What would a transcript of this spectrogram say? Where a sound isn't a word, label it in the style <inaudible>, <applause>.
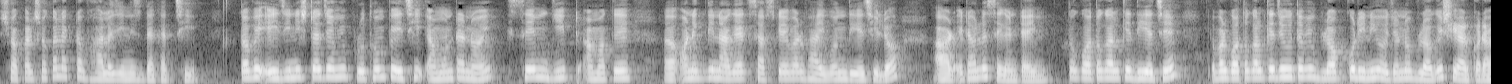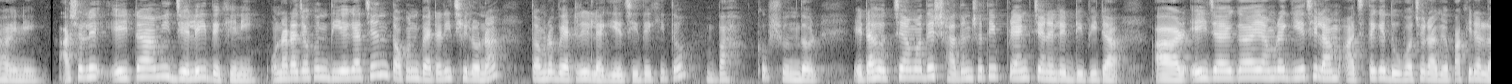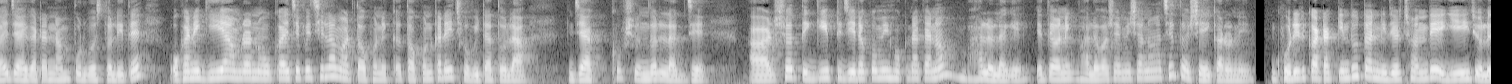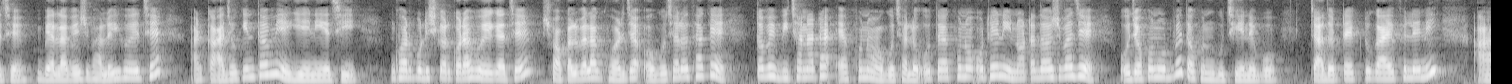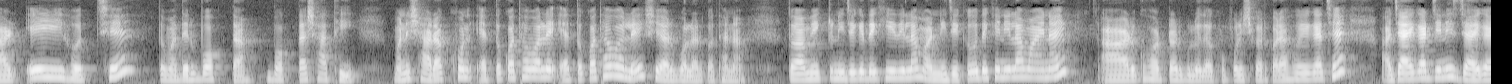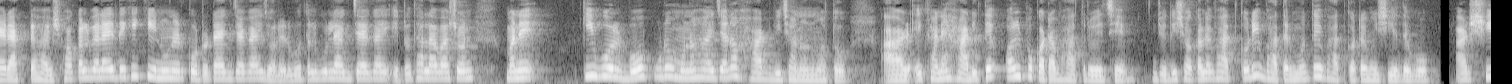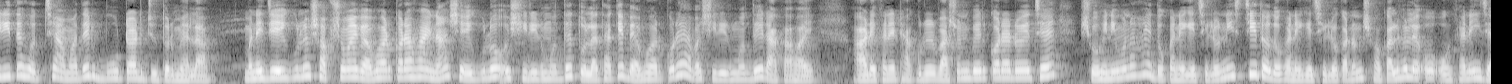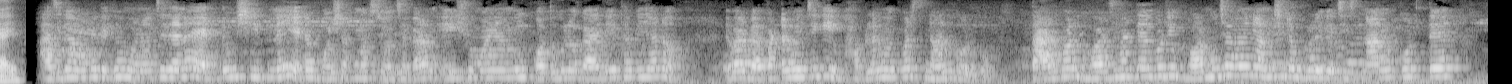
সকাল সকাল একটা ভালো জিনিস দেখাচ্ছি। তবে এই জিনিসটা যে আমি প্রথম পেয়েছি এমনটা নয়। সেম গিফট আমাকে অনেক দিন আগে এক সাবস্ক্রাইবার ভাই বোন দিয়েছিল, আর এটা হলো সেকেন্ড টাইম তো গতকালকে দিয়েছে। এবার গতকালকে যেহেতু আমি ব্লগ করিনি, ওই জন্য ব্লগে শেয়ার করা হয়নি। আসলে এইটা আমি জেলেই দেখিনি। ওনারা যখন দিয়ে গেছেন, তখন ব্যাটারি ছিল না। তো আমরা ব্যাটারি লাগিয়েছি, দেখি তো? বাহ! খুব সুন্দর। এটা হচ্ছে আমাদের সাধন সাথী প্র্যাঙ্ক চ্যানেলের ডিপিটা। আর এই জায়গায় আমরা গিয়েছিলাম আজ থেকে দু বছর আগে পাখিরালয়, জায়গাটার নাম পূর্বস্থলীতে। ওখানে গিয়ে আমরা নৌকায় চেপেছিলাম আর তখন তখনকার এই ছবিটা তোলা। যাক, খুব সুন্দর লাগছে। আর সত্যি গিফট যেরকমই হোক না কেন, ভালো লাগে। এতে অনেক ভালোবাসা মেশানো আছে তো সেই কারণে। ঘড়ির কাটা কিন্তু তার নিজের ছন্দে এগিয়েই চলেছে। বেলা বেশ ভালোই হয়েছে, আর কাজও কিন্তু আমি এগিয়ে নিয়েছি। ঘর পরিষ্কার করা হয়ে গেছে। সকালবেলা ঘর যা অগোছালো থাকে, তবে বিছানাটা এখনও অগোছালো। ও তো এখনও ওঠেনি, নটা দশ বাজে। ও যখন উঠবে তখন গুছিয়ে নেব। চাদরটা একটু গায়ে ফেলে নিই আর এই হচ্ছে তোমাদের বক্তা বক্তা সাথী। মানে সারাক্ষণ এত কথা বলে, এত কথা বলে সে আর বলার কথা না। তো আমি একটু নিজেকে দেখিয়ে দিলাম আর নিজেকেও দেখে নিলাম আয়নায়। আর ঘরটরগুলো দেখো, পরিষ্কার করা হয়ে গেছে। আর জায়গার জিনিস জায়গায় রাখতে হয়। সকালবেলায় দেখি কি, নুনের কোটোটা এক জায়গায়, জলের বোতলগুলো এক জায়গায়, এটো থালা বাসন। মানে কি বলব, পুরো মনে হয় যেন হাট বিছানোর মতো। আর এখানে হাঁড়িতে অল্প কটা ভাত রয়েছে। যদি সকালে ভাত করি, ভাতের মধ্যে ভাত কটা মিশিয়ে দেব। আর সিঁড়িতে হচ্ছে আমাদের বুট আর জুতোর মেলা। মানে যেইগুলো সবসময় ব্যবহার করা হয় না, সেইগুলো ওই সিঁড়ির মধ্যে তোলা থাকে, ব্যবহার করে আবার সিঁড়ির মধ্যেই রাখা হয়। আর এখানে ঠাকুরের বাসন বের করা রয়েছে। সোহিনী মনে হয় দোকানে গেছিল, নিশ্চিত দোকানে গেছিল, কারণ সকাল হলে ও ওইখানেই যায়। আজকে আমাকে দেখে মনে হচ্ছে যেন একদম শীত নেই, এটা বৈশাখ মাস চলছে, কারণ এই সময় আমি কতগুলো গায়ে দিয়ে থাকি জানো? এবার ব্যাপারটা হয়েছে কি, ভাবলাম একবার স্নান করব। তারপর ঘর ঝাড় দেওয়ার পর যে ঘর মোছা হয়নি, আমি সেটা ভুলে গেছি। স্নান করতে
